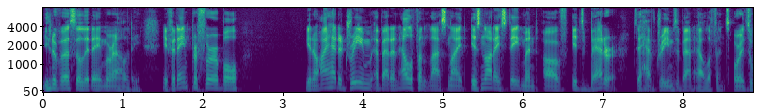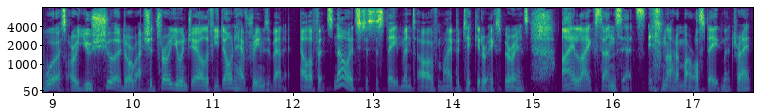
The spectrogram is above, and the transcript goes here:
universal, it ain't morality. If it ain't preferable, you know, I had a dream about an elephant last night is not a statement of it's better to have dreams about elephants or it's worse or you should or I should throw you in jail if you don't have dreams about elephants. No, it's just a statement of my particular experience. I like sunsets. It's not a moral statement, right?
